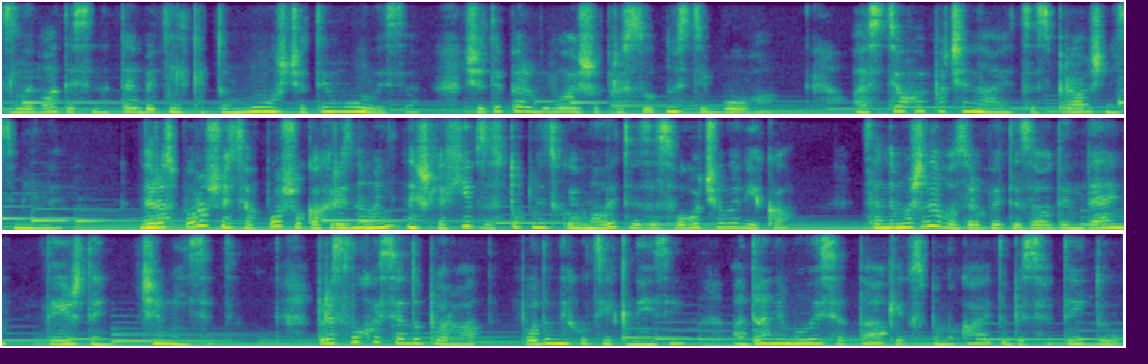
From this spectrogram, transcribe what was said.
зливатися на тебе тільки тому, що ти молишся, що ти перебуваєш у присутності Бога. А з цього й починаються справжні зміни. Не розпорушуйся в пошуках різноманітних шляхів заступницької молитви за свого чоловіка. Це неможливо зробити за один день, тиждень чи місяць. Прислухайся до порад, поданих у цій книзі, а далі молися так, як спонукає тобі Святий Дух.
